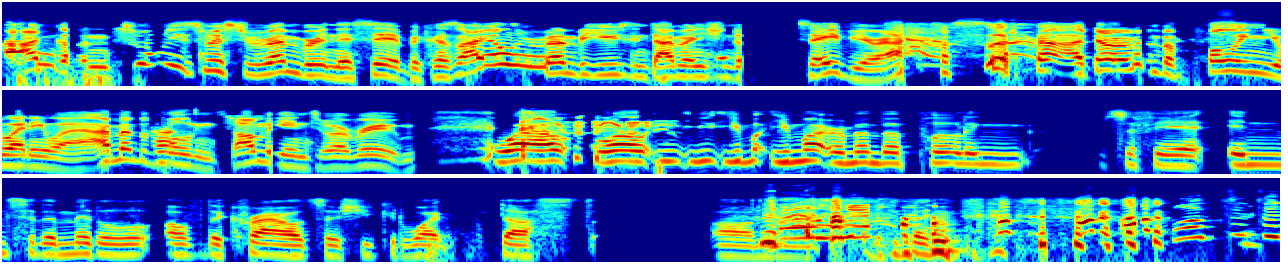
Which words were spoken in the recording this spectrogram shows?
Hang on. Somebody's misremembering this here because I only remember using Dimension to save your ass. I don't remember pulling you anywhere. I remember Uh, pulling Tommy into a room. well, well, you, you you might remember pulling Sophia into the middle of the crowd so she could wipe dust on. Oh, the thing. I wanted to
